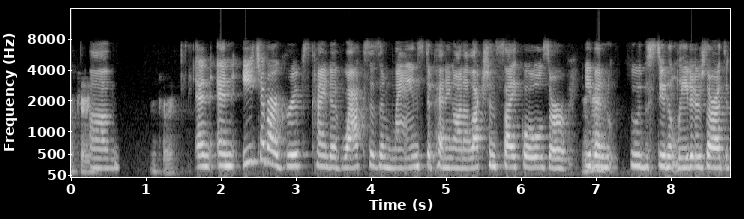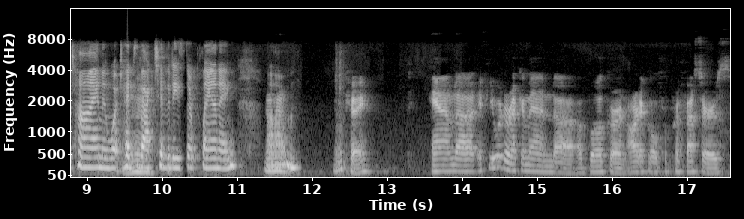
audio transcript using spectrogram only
Okay. Um, okay. And and each of our groups kind of waxes and wanes depending on election cycles or mm-hmm. even who the student leaders are at the time and what types mm-hmm. of activities they're planning. Mm-hmm. Um, okay. And uh, if you were to recommend uh, a book or an article for professors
